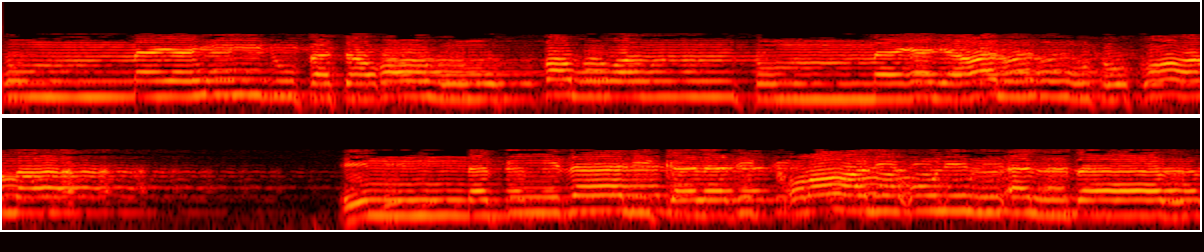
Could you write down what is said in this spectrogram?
ثم يهيج فتراه مصفرا ثم يجعله حطاما. إن في ذلك لذكرى لأولي الألباب.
